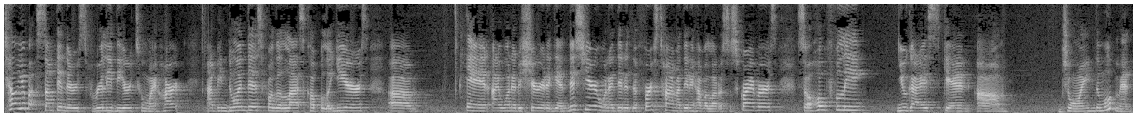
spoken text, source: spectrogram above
tell you about something that is really dear to my heart. I've been doing this for the last couple of years. Um, and I wanted to share it again this year. When I did it the first time, I didn't have a lot of subscribers. So hopefully you guys can um, join the movement.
